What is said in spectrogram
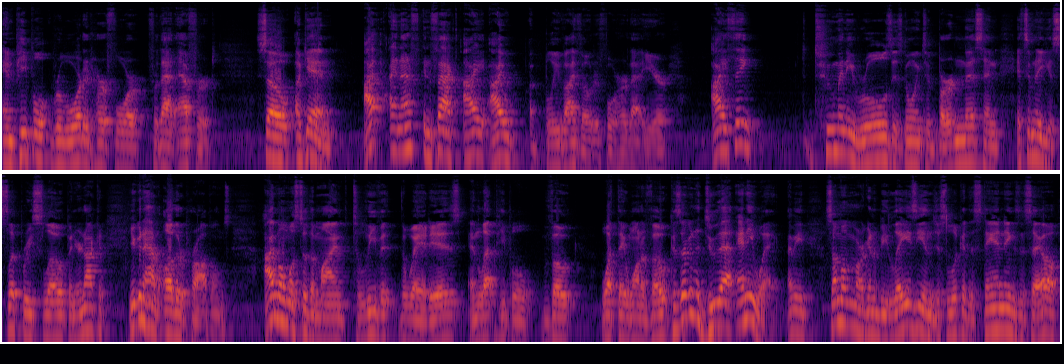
and people rewarded her for, for that effort. So again, I and I, in fact, I I believe I voted for her that year. I think too many rules is going to burden this, and it's going to be a slippery slope, and you're not going you're going to have other problems. I'm almost of the mind to leave it the way it is and let people vote what they want to vote because they're going to do that anyway. I mean, some of them are going to be lazy and just look at the standings and say, "Oh,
